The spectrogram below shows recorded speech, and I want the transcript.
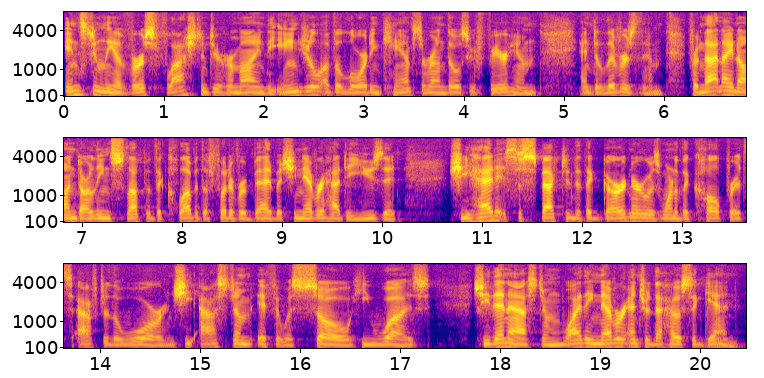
Instantly, a verse flashed into her mind The angel of the Lord encamps around those who fear him and delivers them. From that night on, Darlene slept with the club at the foot of her bed, but she never had to use it. She had suspected that the gardener was one of the culprits after the war, and she asked him if it was so. He was. She then asked him why they never entered the house again,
